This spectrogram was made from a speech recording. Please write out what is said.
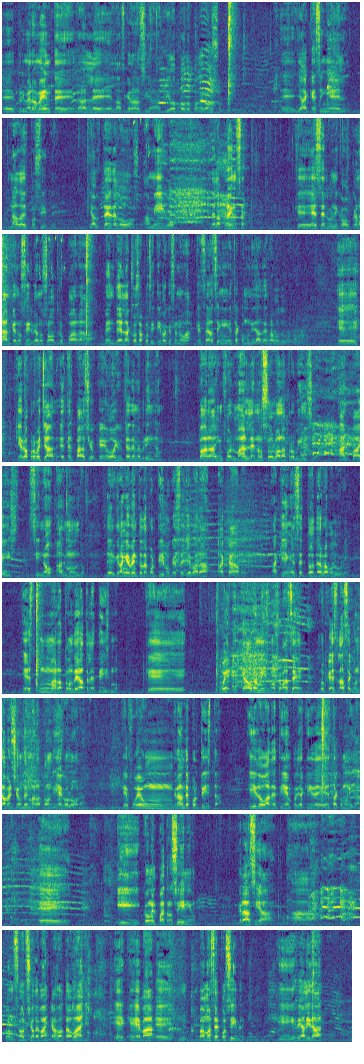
Eh, primeramente, darle las gracias a Dios Todopoderoso, eh, ya que sin Él nada es posible. Y a ustedes, los amigos de la prensa, que es el único canal que nos sirve a nosotros para vender las cosas positivas que se, que se hacen en esta comunidad de Rabo Duro. Eh, quiero aprovechar este espacio que hoy ustedes me brindan para informarle no solo a la provincia, al país, sino al mundo del gran evento deportivo que se llevará a cabo aquí en el sector de Rabo Duro. Es un maratón de atletismo que, fue, que ahora mismo se va a hacer lo que es la segunda versión del maratón Diego Lora, que fue un gran deportista, ido a de tiempo de aquí de esta comunidad. Eh, y con el patrocinio, gracias a Consorcio de Banca J. Valle, es que va, eh, vamos a hacer posible y realidad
